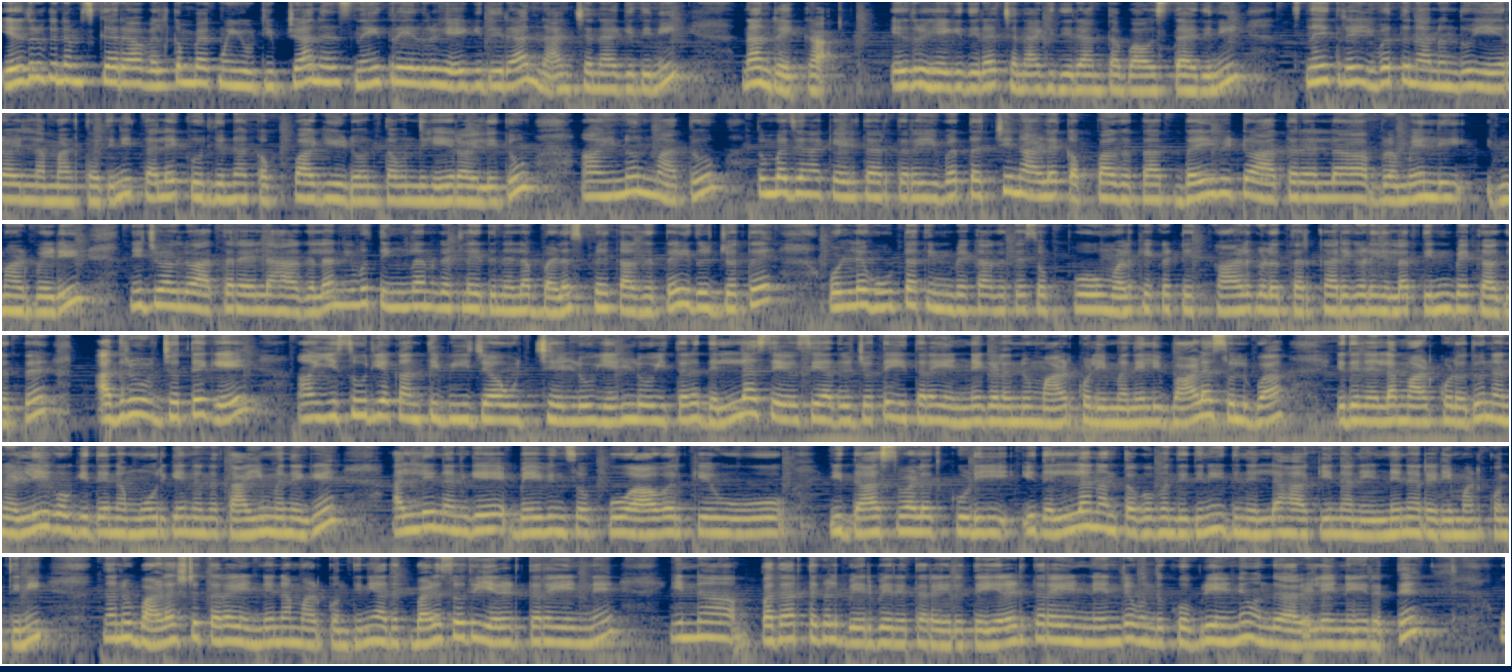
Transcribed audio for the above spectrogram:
ಎಲ್ರಿಗೂ ನಮಸ್ಕಾರ. Welcome back my YouTube channel ಸ್ನೇಹಿತರೆ ಎಲ್ಲರೂ ಹೇಗಿದ್ದೀರಾ? ನಾನು ಚೆನ್ನಾಗಿದ್ದೀನಿ. ನಾನು ರೇಖಾ. ಎಲ್ಲರೂ ಹೇಗಿದ್ದೀರಾ? ಚೆನ್ನಾಗಿದ್ದೀರಾ ಅಂತ ಭಾವಿಸ್ತಾ ಇದ್ದೀನಿ. ಸ್ನೇಹಿತರೆ, ಇವತ್ತು ನಾನೊಂದು ಹೇರ್ ಆಯಿಲ್ನ ಮಾಡ್ತಾಯಿದ್ದೀನಿ ತಲೆ ಕೂದಲಿನ ಕಪ್ಪಾಗಿ ಇಡುವಂಥ ಒಂದು ಹೇರ್ ಆಯಿಲ್ ಇದು. ಇನ್ನೊಂದು ಮಾತು, ತುಂಬ ಜನ ಕೇಳ್ತಾ ಇರ್ತಾರೆ, ಇವತ್ತು ಹಚ್ಚಿ ನಾಳೆ ಕಪ್ಪಾಗುತ್ತಾ? ದಯವಿಟ್ಟು ಆ ಥರ ಎಲ್ಲ ಭ್ರಮೆಯಲ್ಲಿ ಇದು ಮಾಡಬೇಡಿ. ನಿಜವಾಗ್ಲೂ ಆ ಥರ ಎಲ್ಲ ಆಗಲ್ಲ. ನೀವು ತಿಂಗಳನ್ಗಟ್ಲೆ ಇದನ್ನೆಲ್ಲ ಬಳಸಬೇಕಾಗುತ್ತೆ. ಇದ್ರ ಜೊತೆ ಒಳ್ಳೆ ಊಟ ತಿನ್ನಬೇಕಾಗುತ್ತೆ ಸೊಪ್ಪು, ಮೊಳಕೆ ಕಟ್ಟಿದ ಕಾಳುಗಳು, ತರಕಾರಿಗಳು ಎಲ್ಲ ತಿನ್ನಬೇಕಾಗುತ್ತೆ ಅದ್ರ ಜೊತೆಗೆ ಈ ಸೂರ್ಯಕಾಂತಿ ಬೀಜ ಹುಚ್ಚೆಳ್ಳು ಎಳ್ಳು ಈ ಥರದ್ದೆಲ್ಲ ಸೇವಿಸಿ ಅದ್ರ ಜೊತೆ ಈ ಥರ ಎಣ್ಣೆಗಳನ್ನು ಮಾಡ್ಕೊಳ್ಳಿ ಮನೇಲಿ ಭಾಳ ಸುಲಭ. ಇದನ್ನೆಲ್ಲ ಮಾಡ್ಕೊಳ್ಳೋದು. ನಾನು ಹಳ್ಳಿಗೆ ಹೋಗಿದ್ದೆ ನಮ್ಮೂರಿಗೆ, ನನ್ನ ತಾಯಿ ಮನೆಗೆ. ಅಲ್ಲಿ ನನಗೆ ಬೇವಿನ ಸೊಪ್ಪು, ಆವರಿಕೆ ಹೂವು, ಈ ದಾಸವಾಳದ ಕುಡಿ, ಇದೆಲ್ಲ ನಾನು ತೊಗೊಬಂದಿದ್ದೀನಿ. ಇದನ್ನೆಲ್ಲ ಹಾಕಿ ನಾನು ಎಣ್ಣೆನ ರೆಡಿ ಮಾಡ್ಕೊತೀನಿ. ನಾನು ಭಾಳಷ್ಟು ಥರ ಎಣ್ಣೆನ ಮಾಡ್ಕೊತೀನಿ. ಅದಕ್ಕೆ ಬಳಸೋದು ಎರಡು ಥರ ಎಣ್ಣೆ. ಇನ್ನು ಪದಾರ್ಥಗಳು ಬೇರೆ ಬೇರೆ ಥರ ಇರುತ್ತೆ. ಎರಡು ಥರ ಎಣ್ಣೆ ಅಂದರೆ ಒಂದು ಕೊಬ್ಬರಿ ಎಣ್ಣೆ, ಒಂದು ಹರಳೆಣ್ಣೆ ಇರುತ್ತೆ.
